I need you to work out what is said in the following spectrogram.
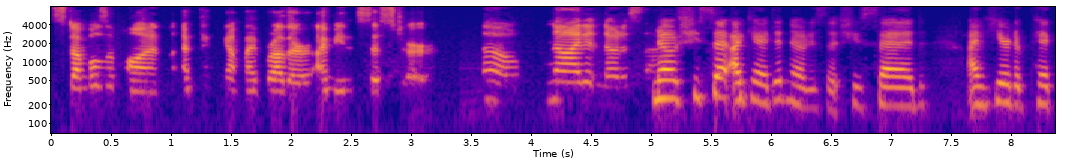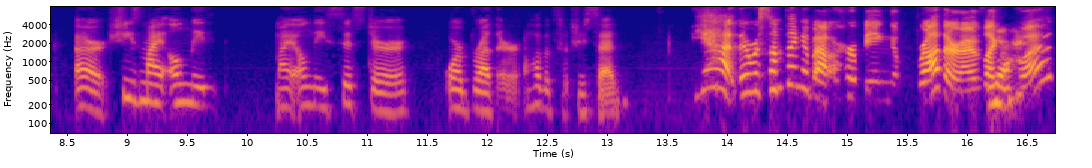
stumbles upon I'm picking up my brother. I mean sister. Oh no, I didn't notice that. no, she said. Okay, I did notice it. She said, "I'm here to pick." Or she's my only, my only sister or brother. I thought that's what she said. Yeah, there was something about her being a brother. I was like, Yeah. what?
